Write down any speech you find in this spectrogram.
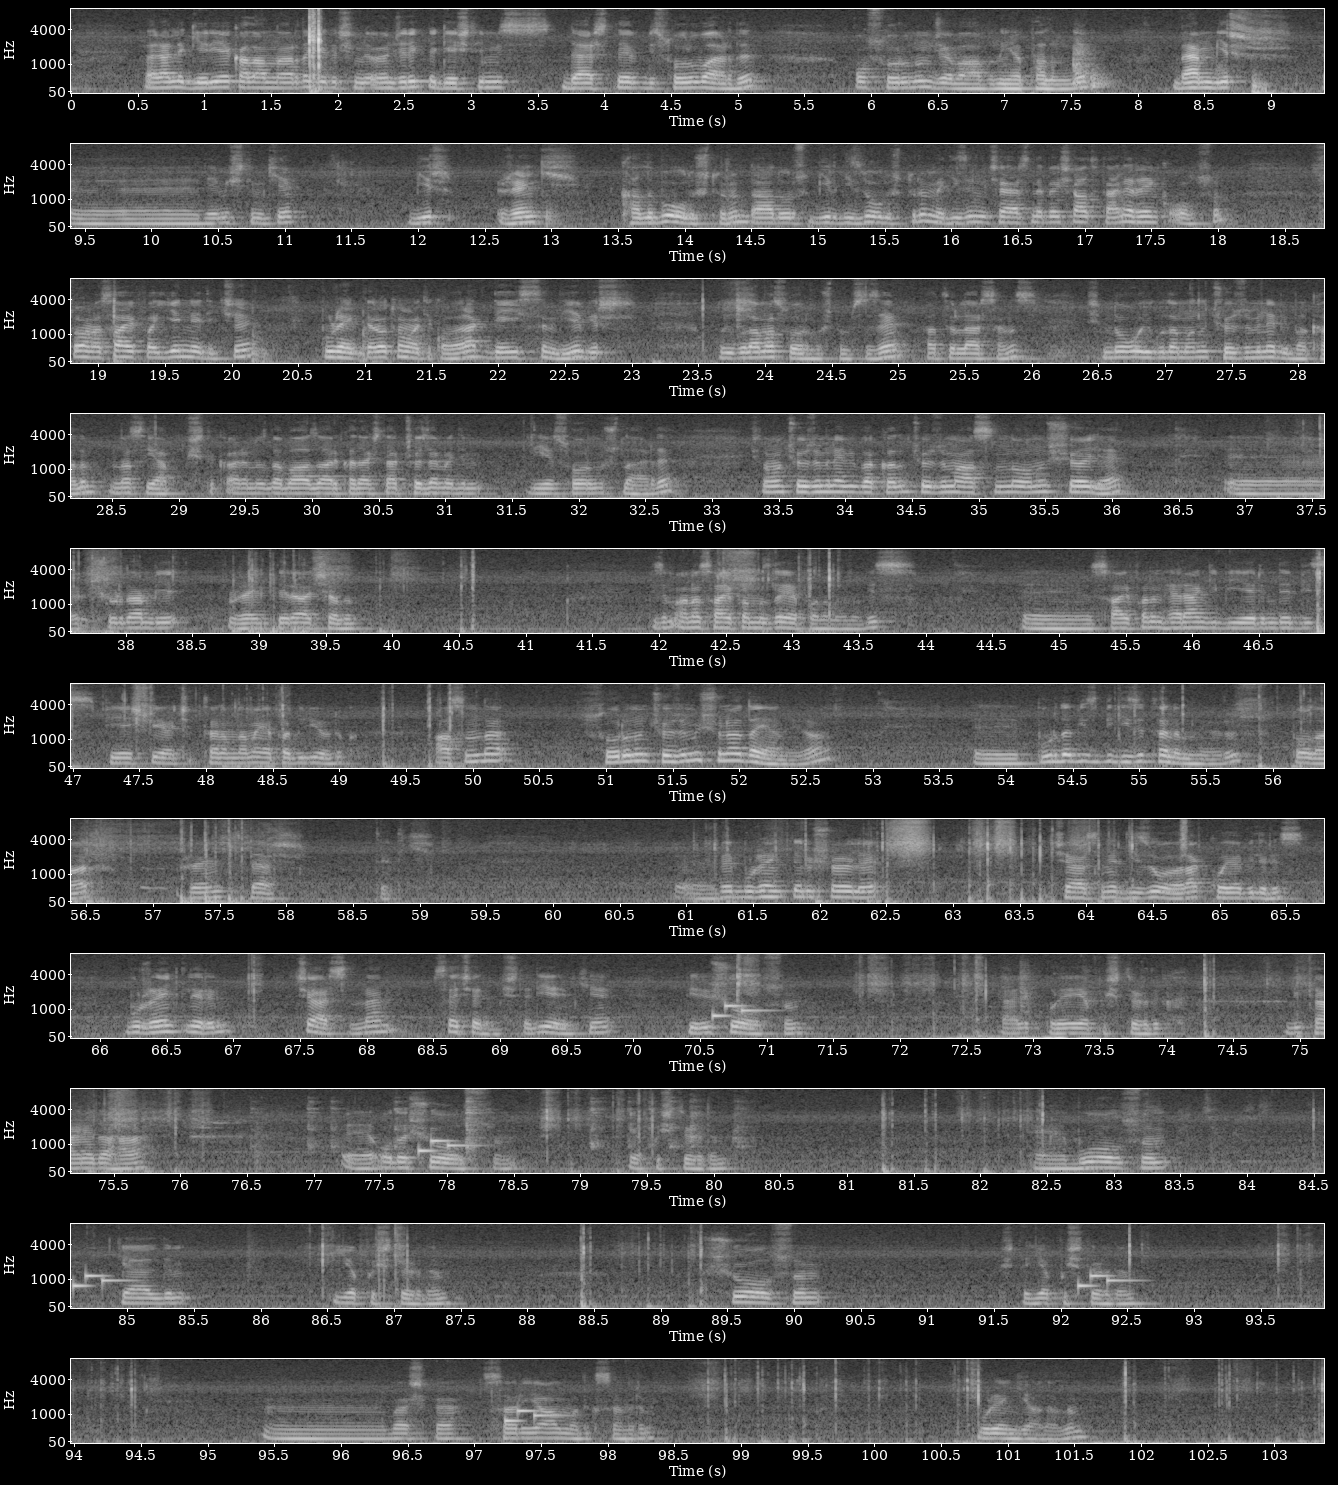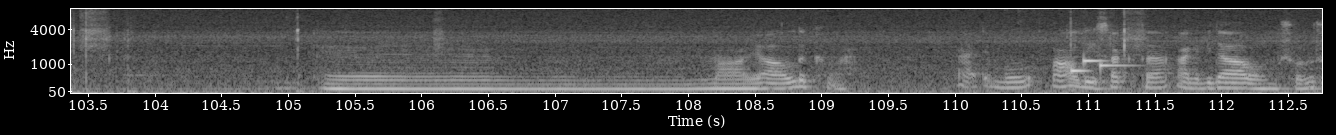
herhalde geriye kalanlar da gelir. Şimdi öncelikle geçtiğimiz derste bir soru vardı. O sorunun cevabını yapalım diye. Ben bir ee, demiştim ki bir renk kalıbı oluşturun. Daha doğrusu bir dizi oluşturun ve dizinin içerisinde 5-6 tane renk olsun. Sonra sayfayı yeniledikçe bu renkler otomatik olarak değişsin diye bir uygulama sormuştum size hatırlarsanız. Şimdi o uygulamanın çözümüne bir bakalım. Nasıl yapmıştık? Aranızda bazı arkadaşlar çözemedim diye sormuşlardı. Şimdi onun çözümüne bir bakalım. Çözümü aslında onun şöyle. Ee, şuradan bir renkleri açalım. Bizim ana sayfamızda yapalım onu biz. Ee, sayfanın herhangi bir yerinde biz PHP açıp tanımlama yapabiliyorduk. Aslında sorunun çözümü şuna dayanıyor. Ee, burada biz bir dizi tanımlıyoruz. Dolar renkler dedik. Ee, ve bu renkleri şöyle içerisine dizi olarak koyabiliriz. Bu renklerin içerisinden seçelim işte. Diyelim ki biri şu olsun. Geldik buraya yapıştırdık. Bir tane daha. Ee, o da şu olsun. Yapıştırdım. Ee, bu olsun. Geldim. Yapıştırdım. Şu olsun. İşte yapıştırdım. Hmm, başka sarıyı almadık sanırım. Bu rengi alalım. Ee, mavi aldık mı? Hadi bu aldıysak da hani bir daha olmuş olur.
